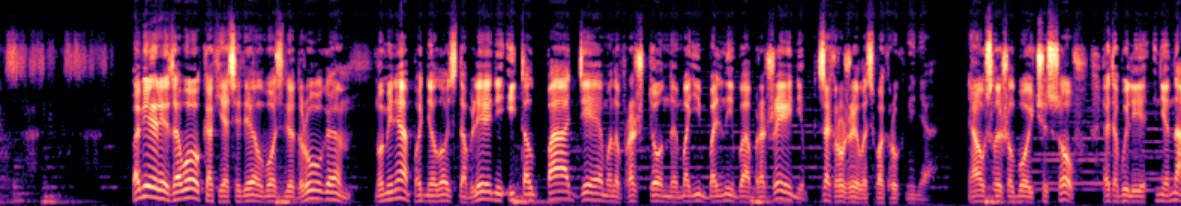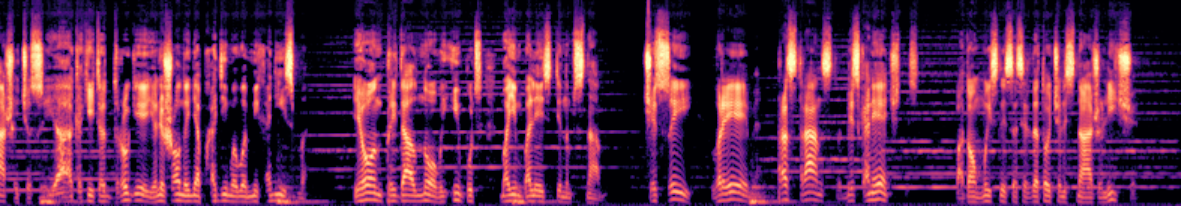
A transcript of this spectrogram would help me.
По мере того, как я сидел возле друга, у меня поднялось давление, и толпа демонов, рожденная моим больным воображением, закружилась вокруг меня. Я услышал бой часов. Это были не наши часы, а какие-то другие, лишенные необходимого механизма. И он придал новый импульс моим болезненным снам. Часы, время, пространство, бесконечность. Потом мысли сосредоточились на жилище.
